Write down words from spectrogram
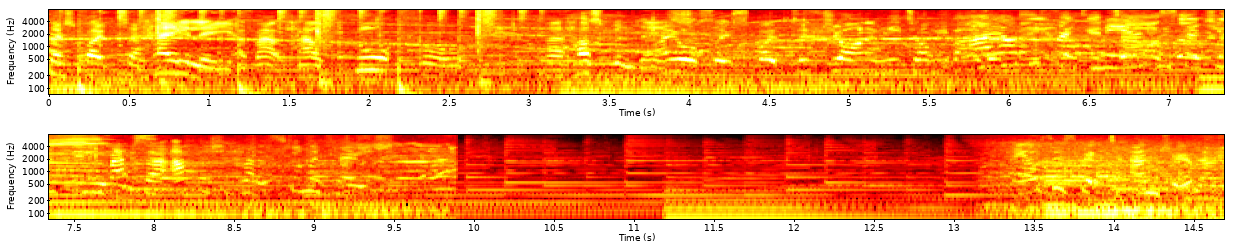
Also spoke to Hayley about how thoughtful her husband is. I also spoke to John and he told me about I also spoke to Mia who said she was feeling better after she had a stomach ache. I also spoke to Andrew in town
